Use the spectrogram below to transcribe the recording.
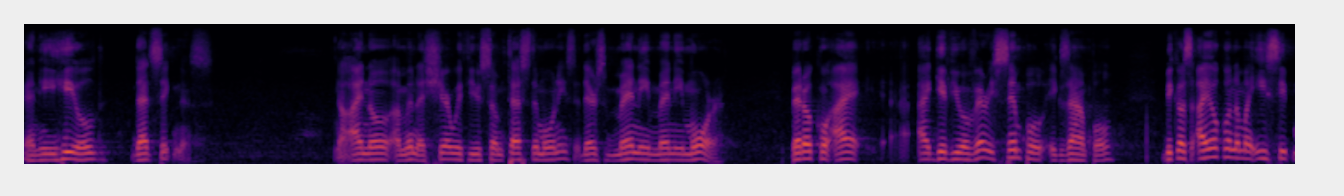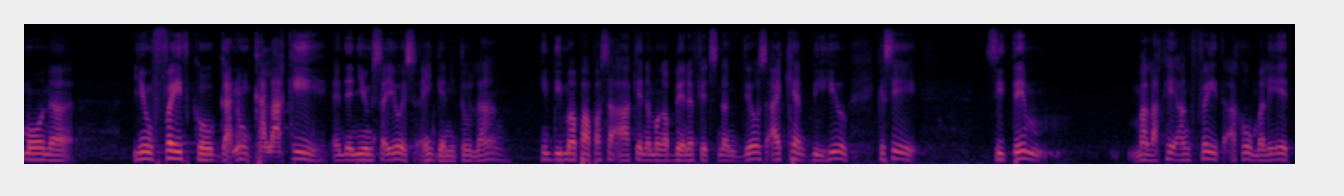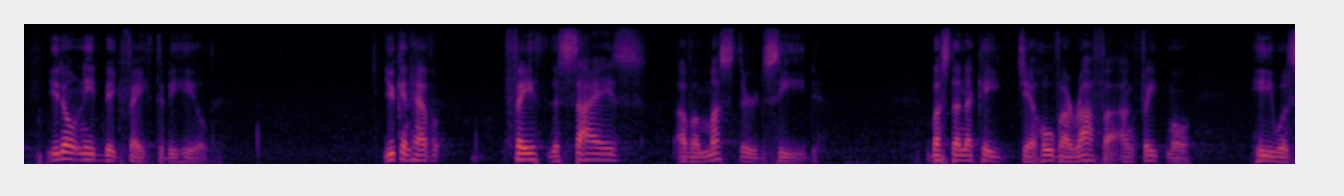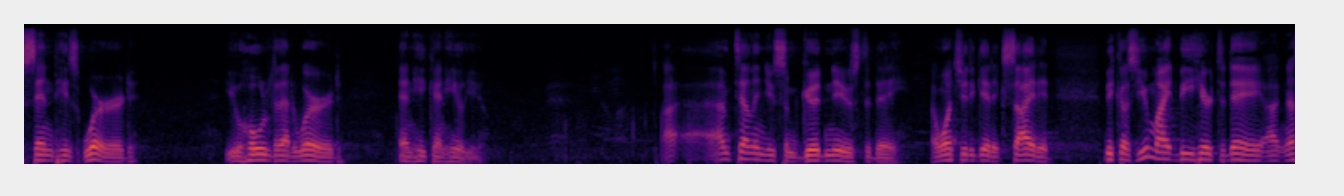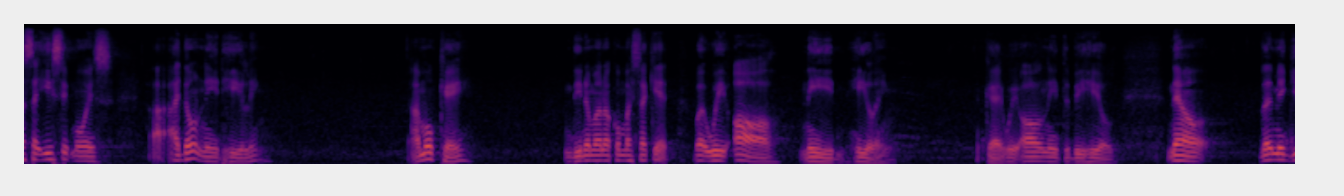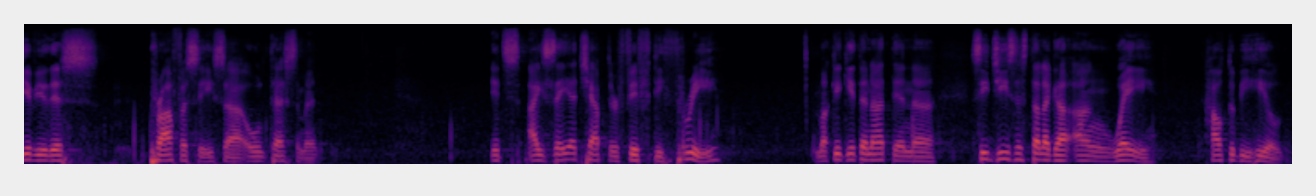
And He healed that sickness. Now, I know I'm going to share with you some testimonies. There's many, many more. Pero kung I, I give you a very simple example because ayoko na maisip mo na yung faith ko ganong kalaki and then yung sa'yo is, ay, ganito lang. Hindi mapapasa akin ang mga benefits ng Diyos. I can't be healed. Kasi si Tim, malaki ang faith, ako maliit. You don't need big faith to be healed. You can have faith the size of a mustard seed. Basta na kay Jehovah Rapha ang faith mo, He will send His word. You hold that word, and He can heal you. I, I'm telling you some good news today. I want you to get excited because you might be here today. Uh, nasa isip mo is, I don't need healing. I'm okay. Hindi naman ako masakit. But we all need healing. Okay, we all need to be healed. Now, let me give you this prophecy sa Old Testament. It's Isaiah chapter 53. Makikita natin na si Jesus talaga ang way how to be healed.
